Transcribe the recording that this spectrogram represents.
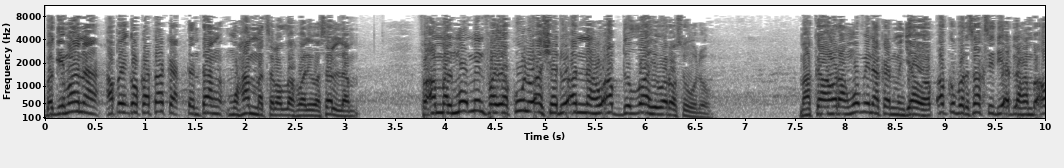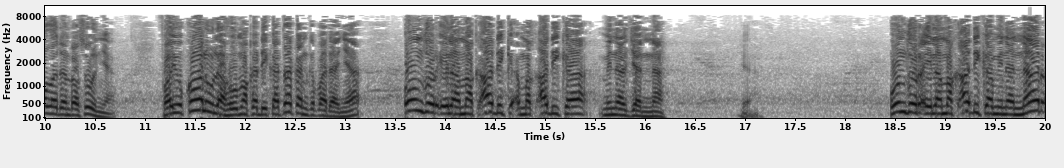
Bagaimana apa yang kau katakan tentang Muhammad sallallahu alaihi wasallam? Fa ammal mu'min fayaqulu asyhadu annahu abdullah wa rasuluh. Maka orang mukmin akan menjawab, aku bersaksi dia adalah hamba Allah dan rasulnya. Fayuqalu lahu maka dikatakan kepadanya, "Unzur ila maq'adika maq'adika minal jannah." Ya. Unzur ila maq'adika minan nar,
